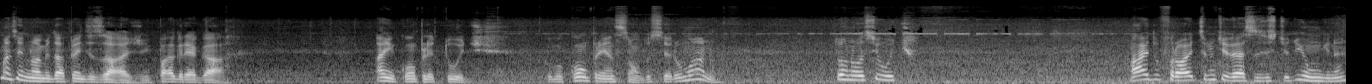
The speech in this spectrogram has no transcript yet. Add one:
Mas em nome da aprendizagem, para agregar a incompletude como compreensão do ser humano, tornou-se útil. Ai do Freud se não tivesse existido Jung, né?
